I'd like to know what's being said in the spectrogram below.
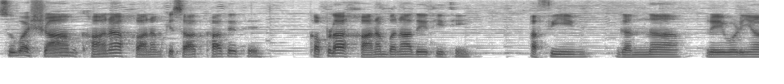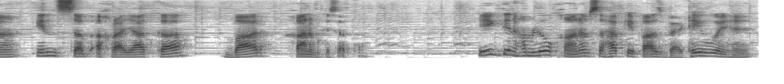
सुबह शाम खाना खानम के साथ खाते थे, कपड़ा खानम बना देती थी। अफीम, गन्ना, रेवड़ियाँ, इन सब अखराज का बार खानम के साथ था। एक दिन हम लोग खानम साहब के पास बैठे हुए हैं।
